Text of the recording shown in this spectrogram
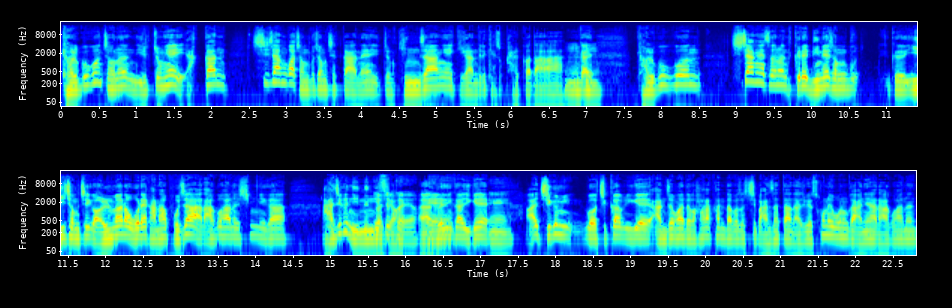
결국은 저는 일종의 약간 시장과 정부 정책 간의 좀 긴장의 기간들이 계속 갈 거다. 그러니까 음흠. 결국은 시장에서는 그래 니네 정부 그 이 정책이 얼마나 오래 가나 보자라고 하는 심리가 아직은 있는 있을 거죠. 거예요. 아, 예. 그러니까 이게 예. 아 지금 뭐 집값 이게 안정화되고 하락한다고 해서 집 안 샀다가 나중에 손해 보는 거 아니야라고 하는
